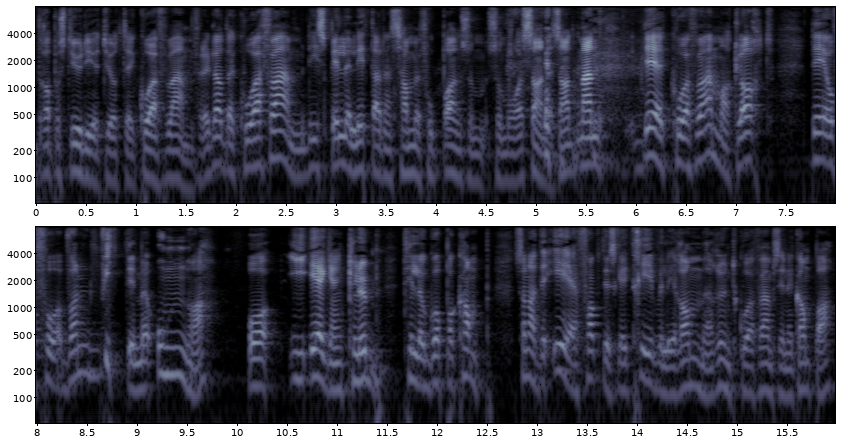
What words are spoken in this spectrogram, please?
dra på studietur til KFUM. For det er klart at KFUM spiller litt av den samme fotballen som, som Åsane. Sant? Men det KFUM har klart, det er å få vanvittig med unger og i egen klubb til å gå på kamp. Sånn at det er faktisk ei trivelig ramme rundt KFUM sine kamper.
